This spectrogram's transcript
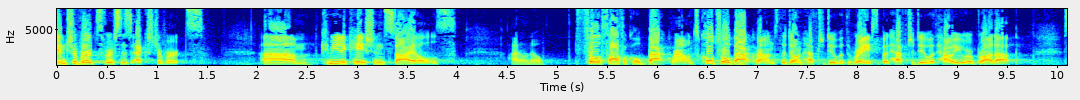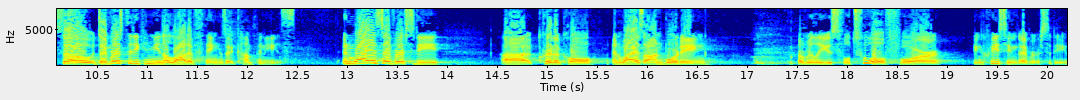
introverts versus extroverts, um, communication styles, I don't know, philosophical backgrounds, cultural backgrounds that don't have to do with race but have to do with how you were brought up. So, diversity can mean a lot of things at companies. And why is diversity uh, critical, and why is onboarding a really useful tool for increasing diversity?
